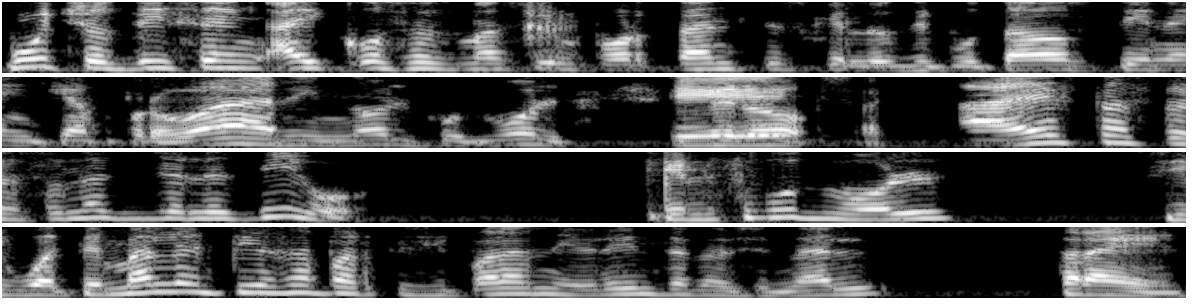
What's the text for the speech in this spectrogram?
Muchos dicen hay cosas más importantes que los diputados tienen que aprobar y no el fútbol. Pero Exacto. a estas personas yo les digo que el fútbol, si Guatemala empieza a participar a nivel internacional, trae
